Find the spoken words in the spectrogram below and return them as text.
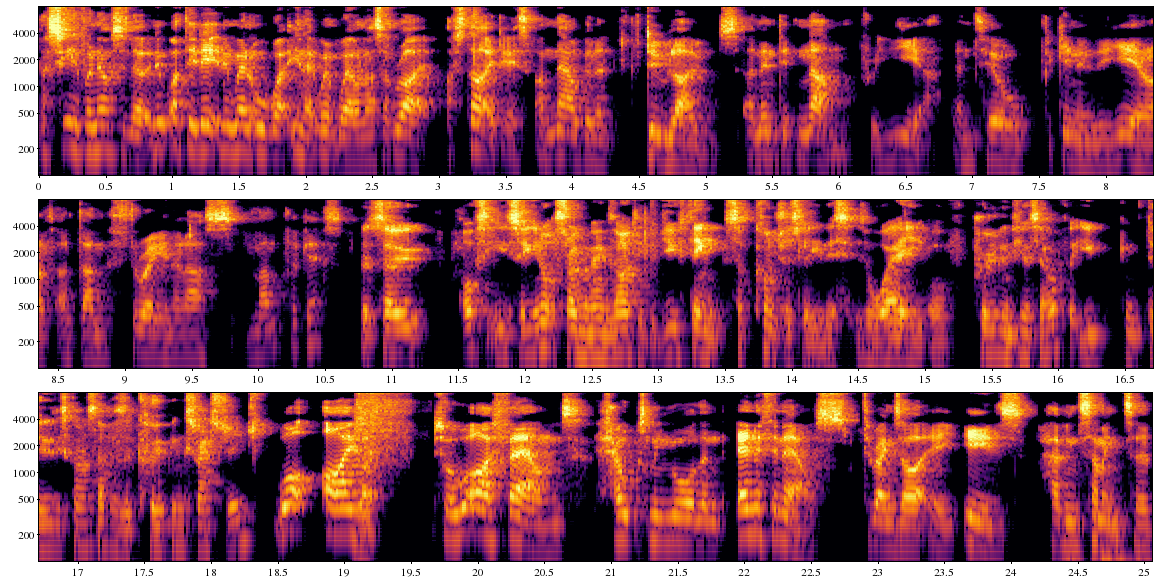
I see everyone else's nerves, and it, I did it, and it went all well. You know, it went well, and I was like, right, I've started this. I'm now going to do loads, and then did none for a year until beginning of the year. I've, I've done three in the last month, I guess. But so obviously, so you're not struggling with anxiety, but do you think subconsciously this is a way of proving to yourself that you can do this kind of stuff as a coping strategy? What I Like- so what I found helps me more than anything else through anxiety is having something to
